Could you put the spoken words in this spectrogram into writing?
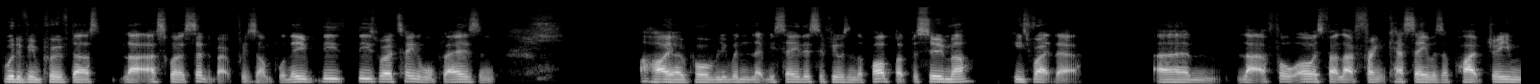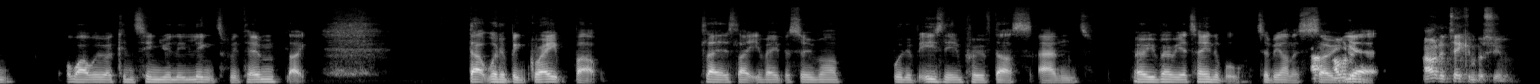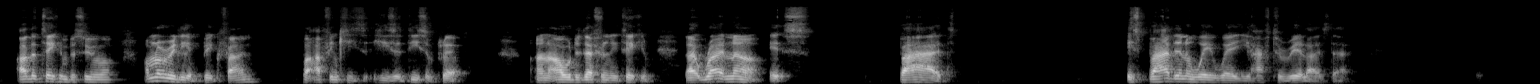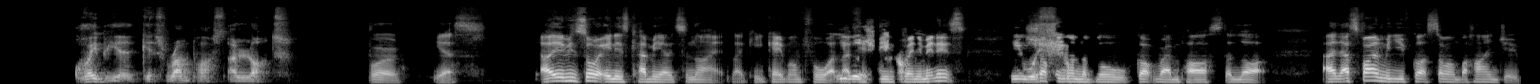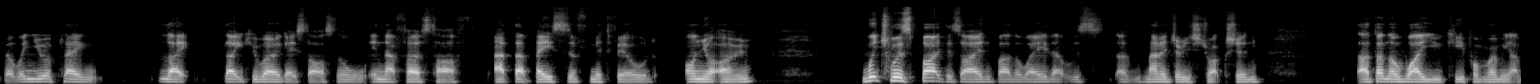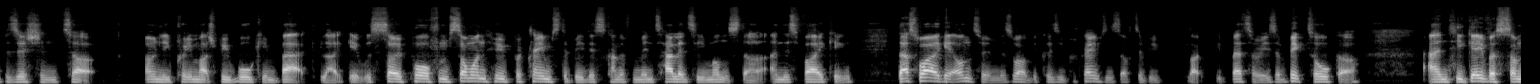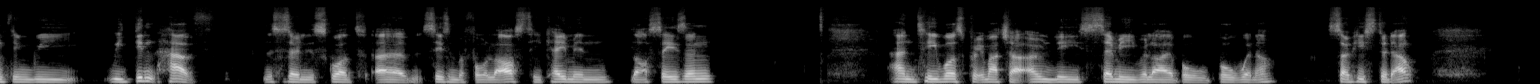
would have improved us. Like our squad at centre back, for example. They these these were attainable players, and Ohio probably wouldn't let me say this if he was in the pod, but Bissouma, he's right there. Um, like I thought, always felt like Franck Kessie was a pipe dream while we were continually linked with him. Like that would have been great, but players like Yves Bissouma would have easily improved us and very, very attainable, to be honest. So I, I yeah. I would have taken Bissouma. I'd have taken Bissouma. I'm not really a big fan, but I think he's he's a decent player. And I would have definitely taken him. Like right now, it's bad it's bad in a way where you have to realize that Højbjerg gets run past a lot. Bro, yes. I even saw it in his cameo tonight. Like he came on for what, like 15, 20 minutes. He was shocking on the ball, got ran past a lot. And that's fine when you've got someone behind you, but when you were playing like like you were against Arsenal in that first half at that base of midfield on your own, which was by design, by the way. That was a manager instruction. I don't know why you keep on roaming out position to only pretty much be walking back. Like it was so poor from someone who proclaims to be this kind of mentality monster and this Viking. That's why I get onto him as well because he proclaims himself to be like better. He's a big talker, and he gave us something we we didn't have necessarily the squad um, season before last. He came in last season and he was pretty much our only semi-reliable ball winner, so he stood out.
